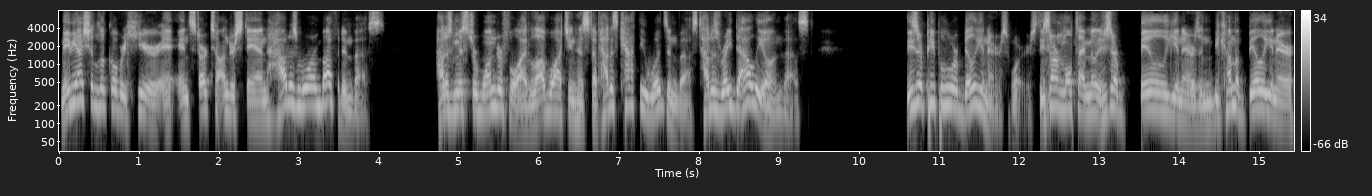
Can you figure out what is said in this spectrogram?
maybe I should look over here and, and start to understand how does Warren Buffett invest? How does Mr. Wonderful? I love watching his stuff. How does Cathie Woods invest? How does Ray Dalio invest? These are people who are billionaires, warriors. These aren't multimillionaires. These are billionaires. And become a billionaire,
